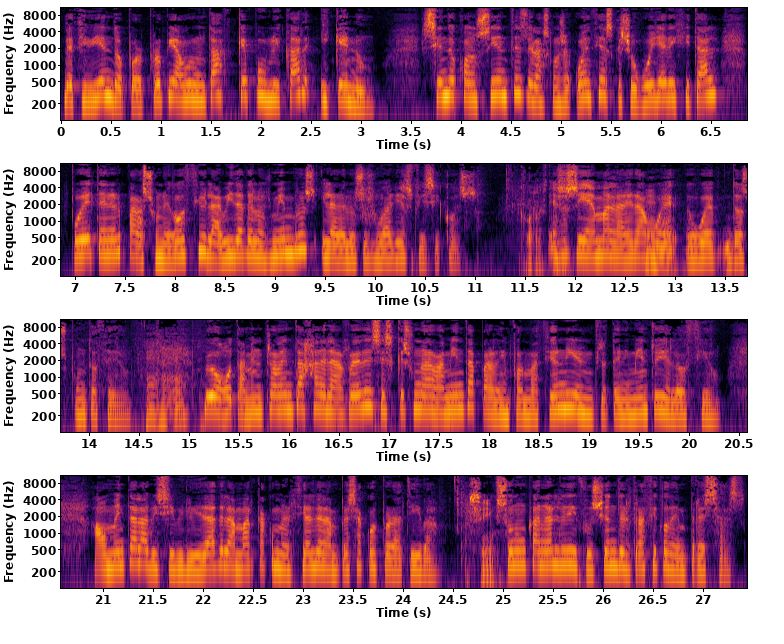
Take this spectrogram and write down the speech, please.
decidiendo por propia voluntad qué publicar y qué no siendo conscientes de las consecuencias que su huella digital puede tener para su negocio y la vida de los miembros y la de los usuarios físicos. Eso se llama la era web, 2.0. Luego, también otra ventaja de las redes es que es una herramienta para la información y el entretenimiento y el ocio. Aumenta la visibilidad de la marca comercial de la empresa corporativa. Son un canal de difusión del tráfico de empresas.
